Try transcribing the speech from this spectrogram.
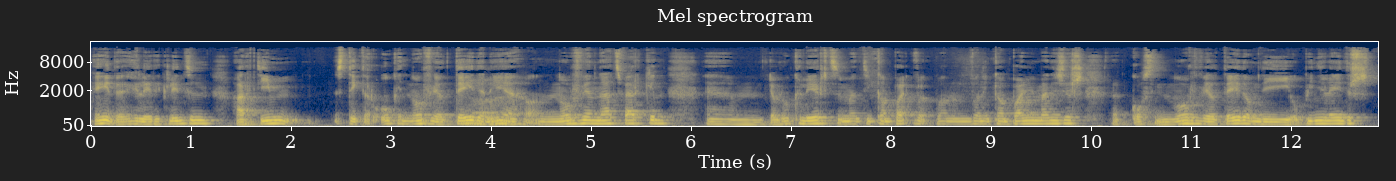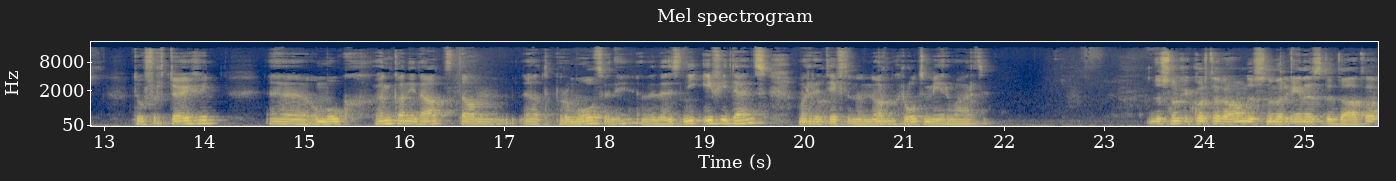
Hey, de Hillary Clinton, haar team, steekt daar ook enorm veel tijd in, hè. enorm veel netwerken. Ehm, ik heb ook geleerd met die campagne, van, van die campagnemanagers, dat kost enorm veel tijd om die opinieleiders te overtuigen, eh, om ook hun kandidaat dan eh, te promoten. Hè. En dat is niet evident, maar het heeft een enorm grote meerwaarde. Dus nog een korte raam. Dus nummer 1 is de data.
